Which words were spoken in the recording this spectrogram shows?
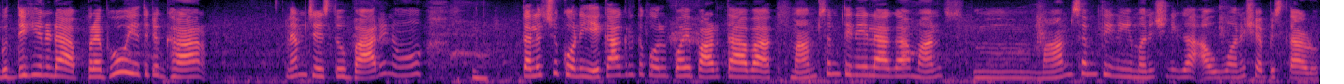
బుద్ధిహీనుడా ప్రభు ఎదుట గానం చేస్తూ భార్యను తలుచుకొని ఏకాగ్రత కోల్పోయి పాడతావా? మాంసం తినేలాగా మాంస మాంసం తిని మనిషినిగా అవ్వు అని శపిస్తాడు.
